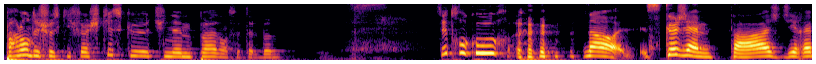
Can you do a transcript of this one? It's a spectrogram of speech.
parlons des choses qui fâchent. Qu'est-ce que tu n'aimes pas dans cet album? C'est trop court Non, ce que j'aime pas, je dirais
